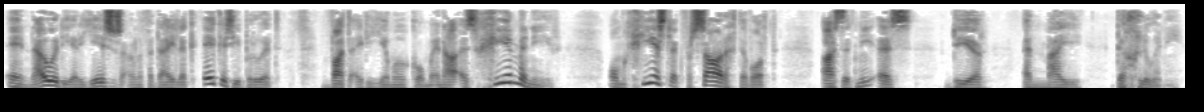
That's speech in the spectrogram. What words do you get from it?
En nou het die Here Jesus aan hulle verduidelik, ek is die brood wat uit die hemel kom en daar is geen manier om geestelik versadig te word as dit nie is deur in my te glo nie.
